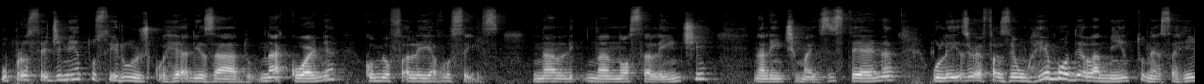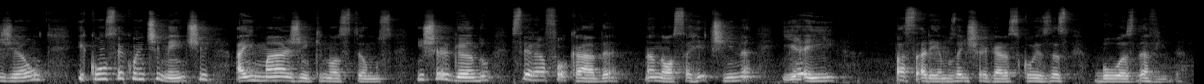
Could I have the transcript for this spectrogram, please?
o procedimento cirúrgico realizado na córnea, como eu falei a vocês, na, na nossa lente, na lente mais externa, o laser vai fazer um remodelamento nessa região e, consequentemente, a imagem que nós estamos enxergando será focada na nossa retina e aí passaremos a enxergar as coisas boas da vida.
